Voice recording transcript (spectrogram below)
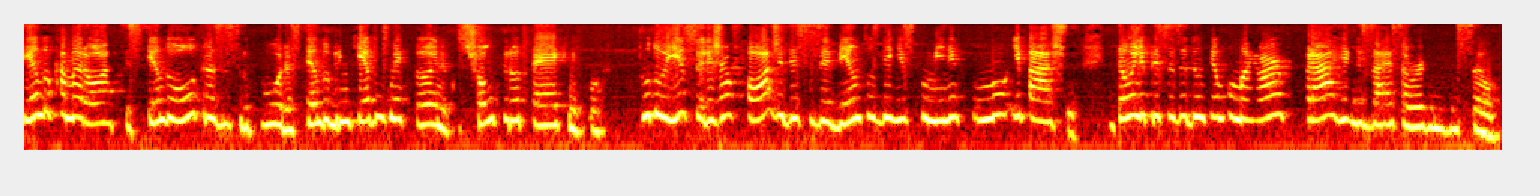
tendo camarotes, tendo outras estruturas, tendo brinquedos mecânicos, show pirotécnico, tudo isso ele já foge desses eventos de risco mínimo e baixo. Então, ele precisa de um tempo maior para realizar essa organização.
